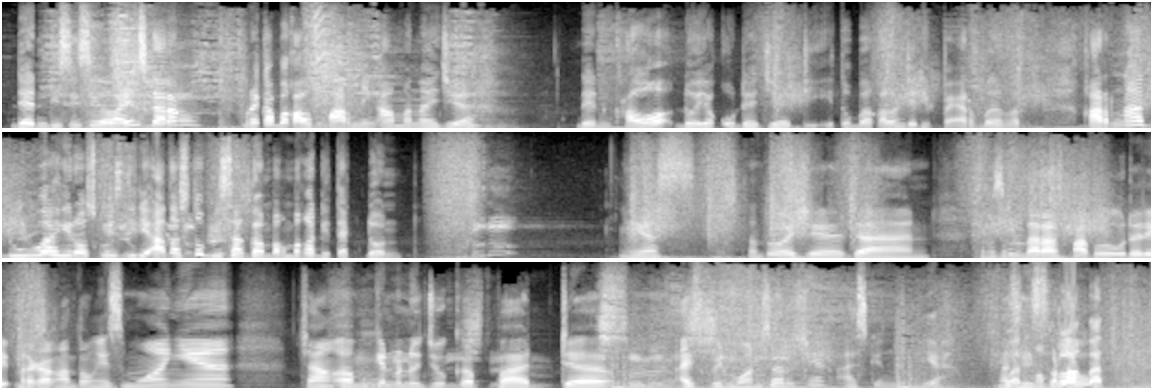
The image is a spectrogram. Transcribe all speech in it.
Dan di sisi lain sekarang mereka bakal farming aman aja. Dan kalau Doyok udah jadi, itu bakalan jadi PR banget. Karena dua hero squeeze di atas tuh bisa gampang banget di take down. Yes, tentu aja dan sementara sepatu udah di- mereka kantongi semuanya. Chang eh, mungkin menuju kepada hmm, Ice Queen One seharusnya. Ice Queen ya, buat Masih memperlambat. slow.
